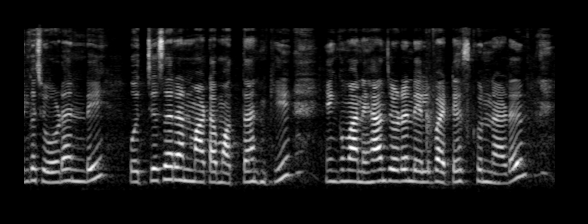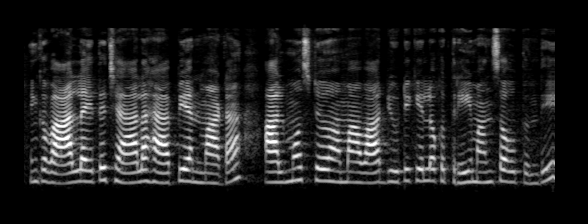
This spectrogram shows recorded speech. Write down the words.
ఇంకా చూడండి వచ్చేసారనమాట మొత్తానికి. ఇంకా మా నిహాన్ చూడండి వెళ్ళి పట్టేసుకున్నాడు. ఇంకా వాళ్ళైతే చాలా హ్యాపీ అనమాట ఆల్మోస్ట్ మా వారు డ్యూటీకి వెళ్ళి ఒక త్రీ మంత్స్ అవుతుంది.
